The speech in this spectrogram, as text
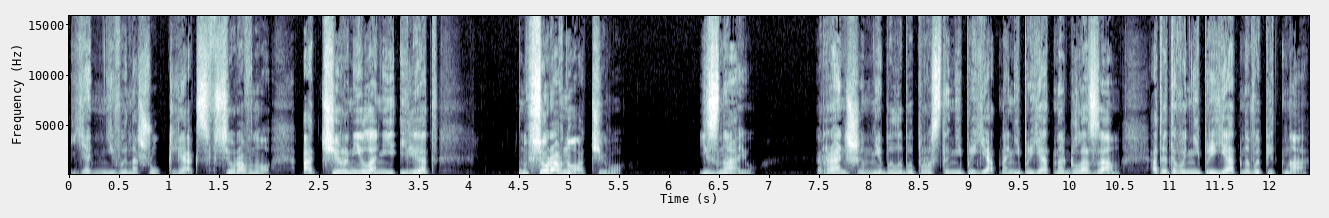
Я не выношу клякс, все равно, от чернил они или от ну, все равно от чего. И знаю, раньше мне было бы просто неприятно, неприятно глазам от этого неприятного пятна.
